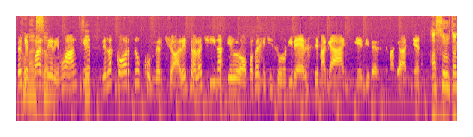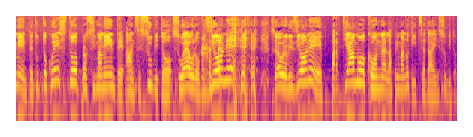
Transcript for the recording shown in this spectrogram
perché Come parleremo anche Sì. dell'accordo commerciale tra la Cina e l'Europa, perché ci sono diverse magagne, diverse magagne. Assolutamente, tutto questo prossimamente, anzi subito su Eurovisione, su Eurovisione e partiamo con la prima notizia, dai, subito.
